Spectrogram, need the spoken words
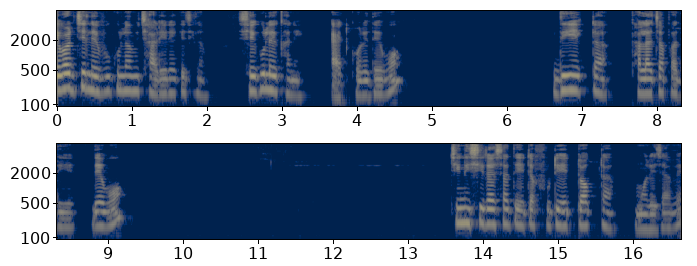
এবার যে লেবুগুলো আমি ছাড়িয়ে রেখেছিলাম, সেগুলো এখানে অ্যাড করে দেব। দিয়ে একটা থালা চাপা দিয়ে দেব। চিনি শিরার সাথে এটা ফুটে এর টকটা মরে যাবে।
